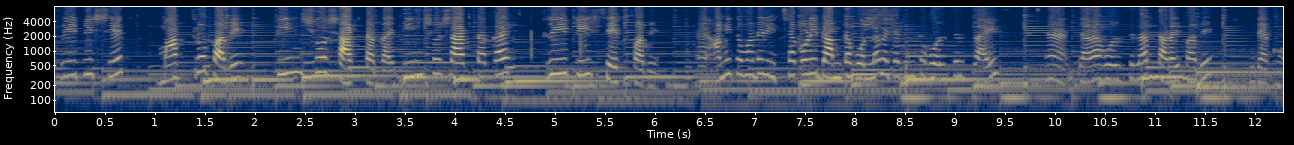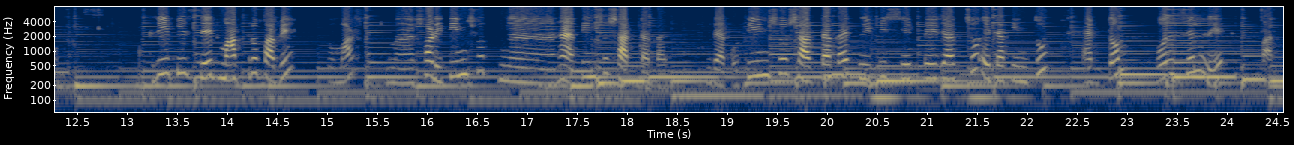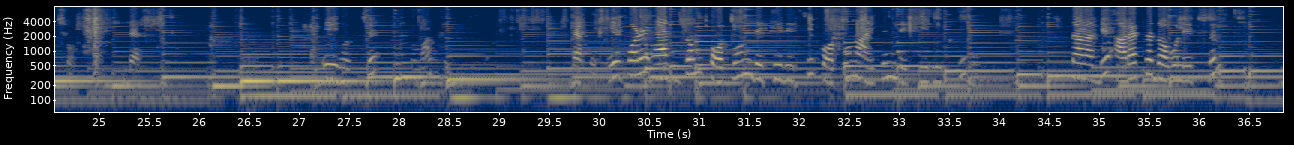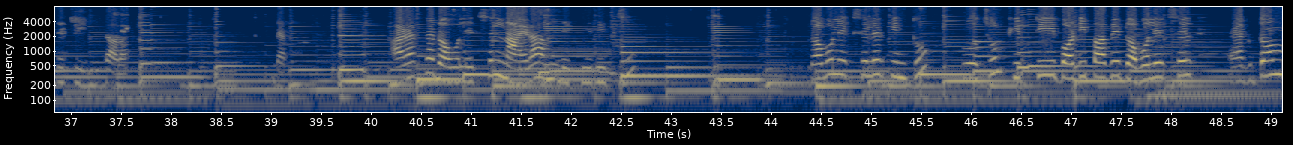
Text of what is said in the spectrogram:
থ্রি পিস সেট মাত্র পাবে তিনশো ষাট টাকায়। তিনশো ষাট টাকায় থ্রি পিস সেট পাবে। আমি তোমাদের ইচ্ছা করেই দামটা বললাম, এটা কিন্তু হোলসেল প্রাইস হ্যাঁ যারা হোলসেলার তারাই পাবে। দেখো থ্রি পিস সেট মাত্র পাবে তোমার সরি তিনশো হ্যাঁ তিনশো ষাট টাকায়। দেখো, তিনশো ষাট টাকায় থ্রি পিস সেট পেয়ে যাচ্ছ, এটা কিন্তু একদম হোলসেল রেট পাচ্ছ। দেখো এই হচ্ছে তোমার। দেখো, এরপরে একদম কটন দেখিয়ে দিচ্ছি কটন আইটেম দেখিয়ে দিচ্ছি। তার আগে আর একটা ডবল এক্সেল দেখো আর একটা ডবল এক্সেল নায়রা, আমি দেখিয়ে দিচ্ছি। ডবল এক্সেল এর কিন্তু প্রচুর ফিফটি বডি পাবে। ডবল এক্সেল একদম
